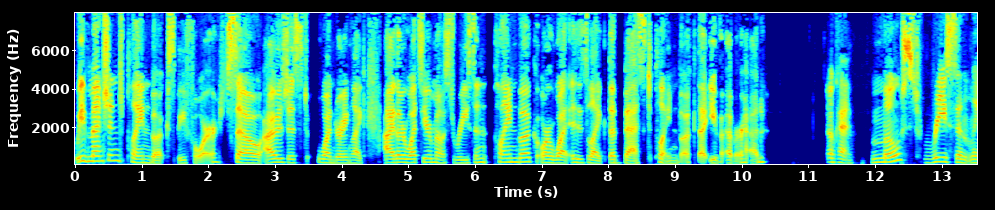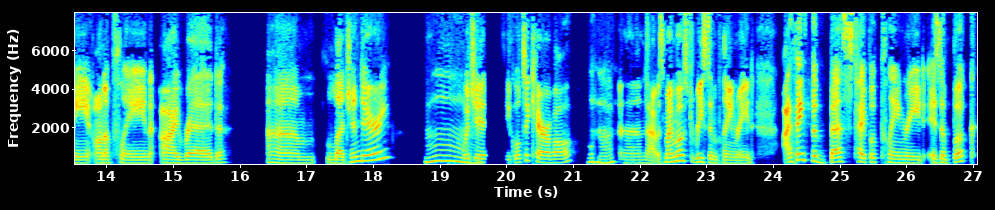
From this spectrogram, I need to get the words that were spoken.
We've mentioned plane books before. So I was just wondering like either what's your most recent plane book or what is like the best plane book that you've ever had? Okay. Most recently on a plane, I read um Legendary, Mm. which is sequel to Caraval. Mhm. Um, that was my most recent plane read. I think the best type of plane read is a book.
